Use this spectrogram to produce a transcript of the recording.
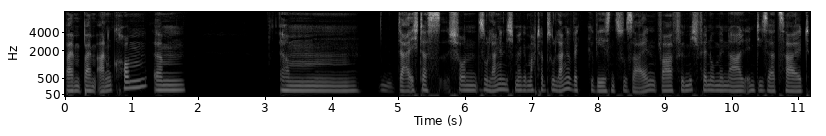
beim, beim Ankommen. Ähm, ähm, da ich das schon so lange nicht mehr gemacht habe, so lange weg gewesen zu sein, war für mich phänomenal in dieser Zeit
